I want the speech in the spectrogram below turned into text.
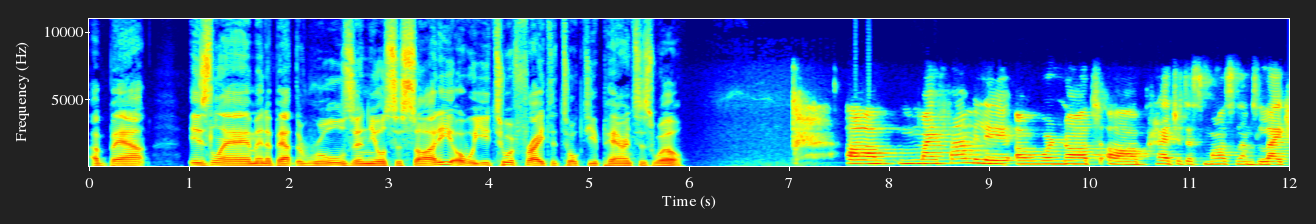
about Islam and about the rules in your society, or were you too afraid to talk to your parents as well? Um, my family uh, were not uh, prejudiced Muslims like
